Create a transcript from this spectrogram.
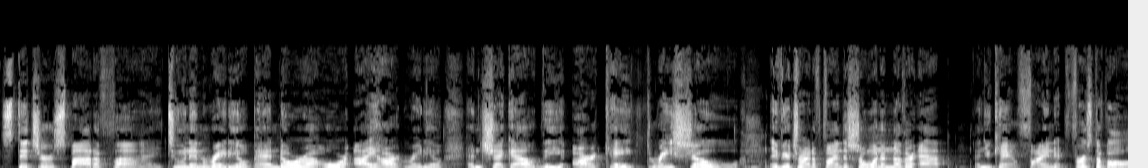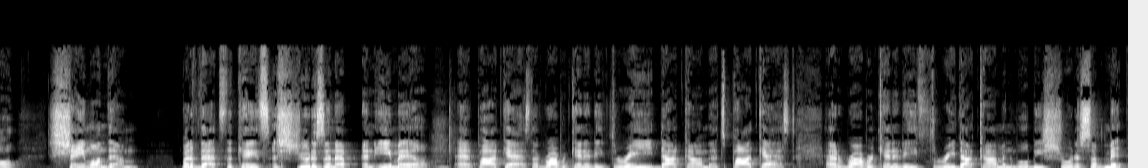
Stitcher, Spotify, TuneIn Radio, Pandora, or iHeartRadio and check out the RK3 show. If you're trying to find the show on another app and you can't find it, first of all, shame on them. But if that's the case, shoot us an, an email at podcast at robertkennedy3.com. That's podcast at robertkennedy3.com and we'll be sure to submit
